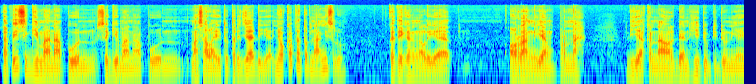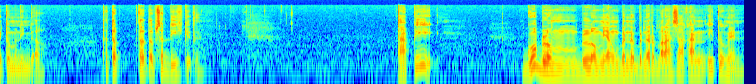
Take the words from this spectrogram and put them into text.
tapi segimanapun segimanapun masalah itu terjadi ya nyokap tetap nangis loh. Ketika ngelihat orang yang pernah dia kenal dan hidup di dunia itu meninggal. Tetap tetap sedih gitu. Tapi gue belum belum yang bener-bener merasakan itu men.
